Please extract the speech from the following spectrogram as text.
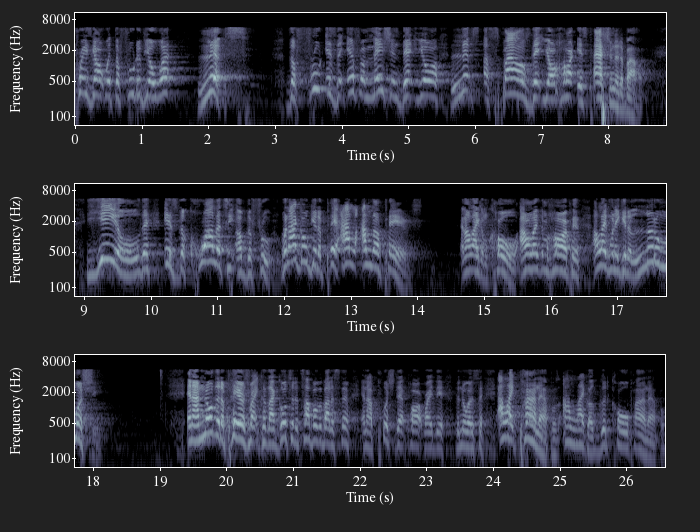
Praise God with the fruit of your what? Lips. The fruit is the information that your lips espouse that your heart is passionate about. Yield is the quality of the fruit. When I go get a pear, I, I love pears. And I like them cold. I don't like them hard pears. I like when they get a little mushy. And I know that a pear is right because I go to the top of it by the stem and I push that part right there to know what it's saying. I like pineapples. I like a good cold pineapple.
